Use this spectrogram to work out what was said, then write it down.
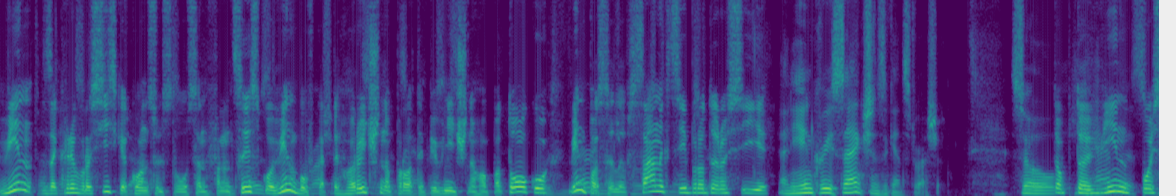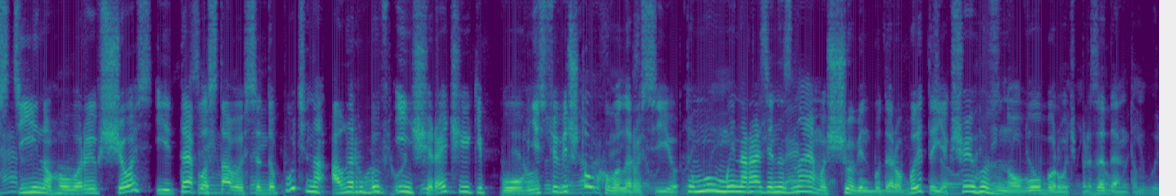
Він закрив російське консульство у Сан-Франциско. Він був категорично проти північного потоку. Він посилив санкції проти Росії. And he increased sanctions against Russia. So Тобто він постійно говорив щось і тепло ставився до Путіна, але робив інші речі, які повністю відштовхували Росію. Тому ми наразі не знаємо, що він буде робити, якщо його знову оберуть президентом.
